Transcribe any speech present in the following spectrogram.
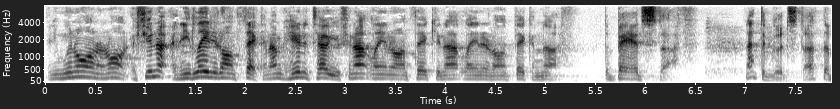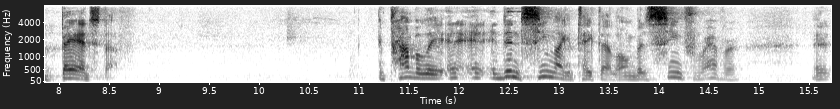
And he went on and on. If you're not, and he laid it on thick. And I'm here to tell you, if you're not laying it on thick, you're not laying it on thick enough. The bad stuff. Not the good stuff, the bad stuff. And probably, and it, it didn't seem like it'd take that long, but it seemed forever. It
